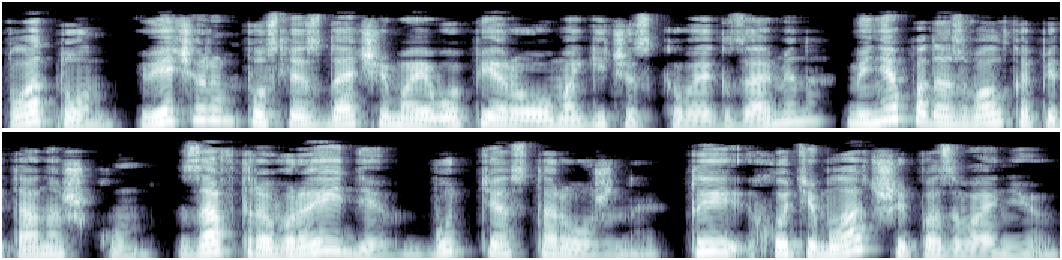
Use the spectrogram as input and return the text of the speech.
Платон. Вечером после сдачи моего первого магического экзамена меня подозвал капитан Ашкун. Завтра в рейде будьте осторожны. Ты хоть и младший по званию,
